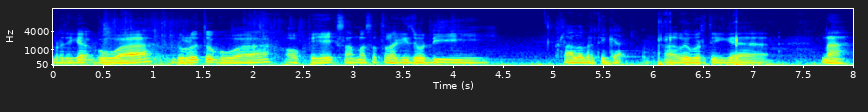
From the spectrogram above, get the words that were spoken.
Bertiga gua, dulu tuh gua, Opik sama satu lagi Jody. Selalu bertiga. Lalu bertiga. Nah,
